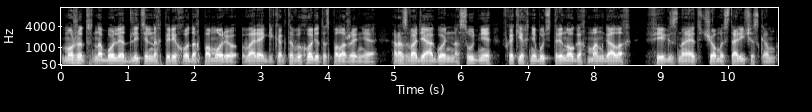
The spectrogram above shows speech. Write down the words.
Может, на более длительных переходах по морю варяги как-то выходят из положения, разводя огонь на судне, в каких-нибудь треногах-мангалах, фиг знает чем историческом.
